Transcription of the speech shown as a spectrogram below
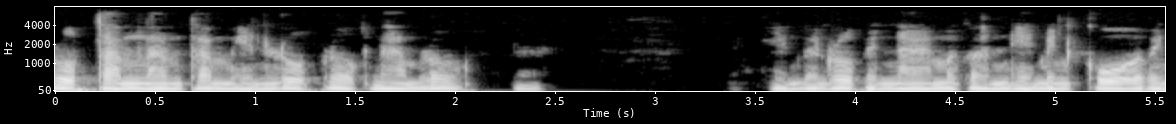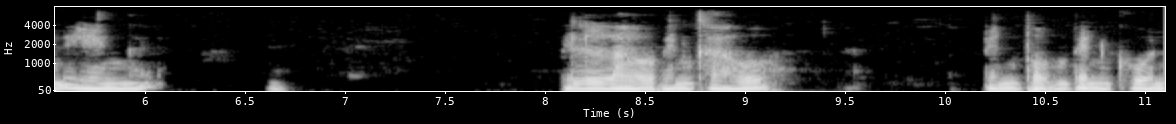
รูปธรรมนามธรรมเห็นรูปโลกนามโลก เห็นเป็นรูปเป็นนามเมื่อก่อนเห็นเป็นกูก็เป็นเอง เป็นเราเป็นเขา เป็นผมเป็นคุณ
